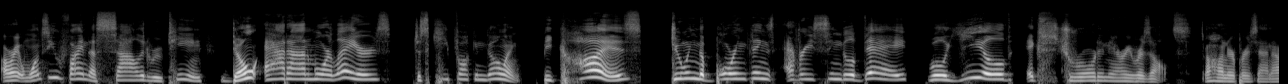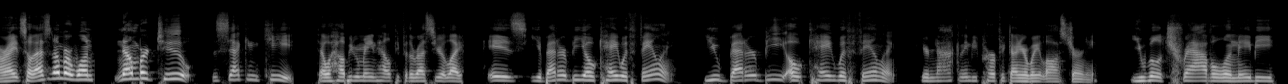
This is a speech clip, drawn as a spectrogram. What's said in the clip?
All right, once you find a solid routine, don't add on more layers, just keep fucking going because doing the boring things every single day will yield extraordinary results. 100%. All right. So that's number one. Number two, the second key that will help you remain healthy for the rest of your life is you better be okay with failing. You better be okay with failing. You're not going to be perfect on your weight loss journey. You will travel and maybe,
